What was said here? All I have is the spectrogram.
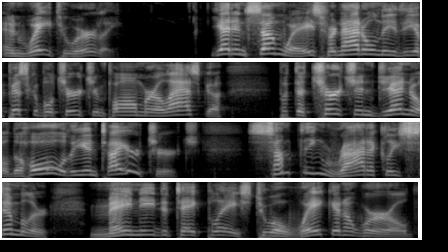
and way too early. Yet, in some ways, for not only the Episcopal Church in Palmer, Alaska, but the church in general, the whole, the entire church, something radically similar may need to take place to awaken a world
